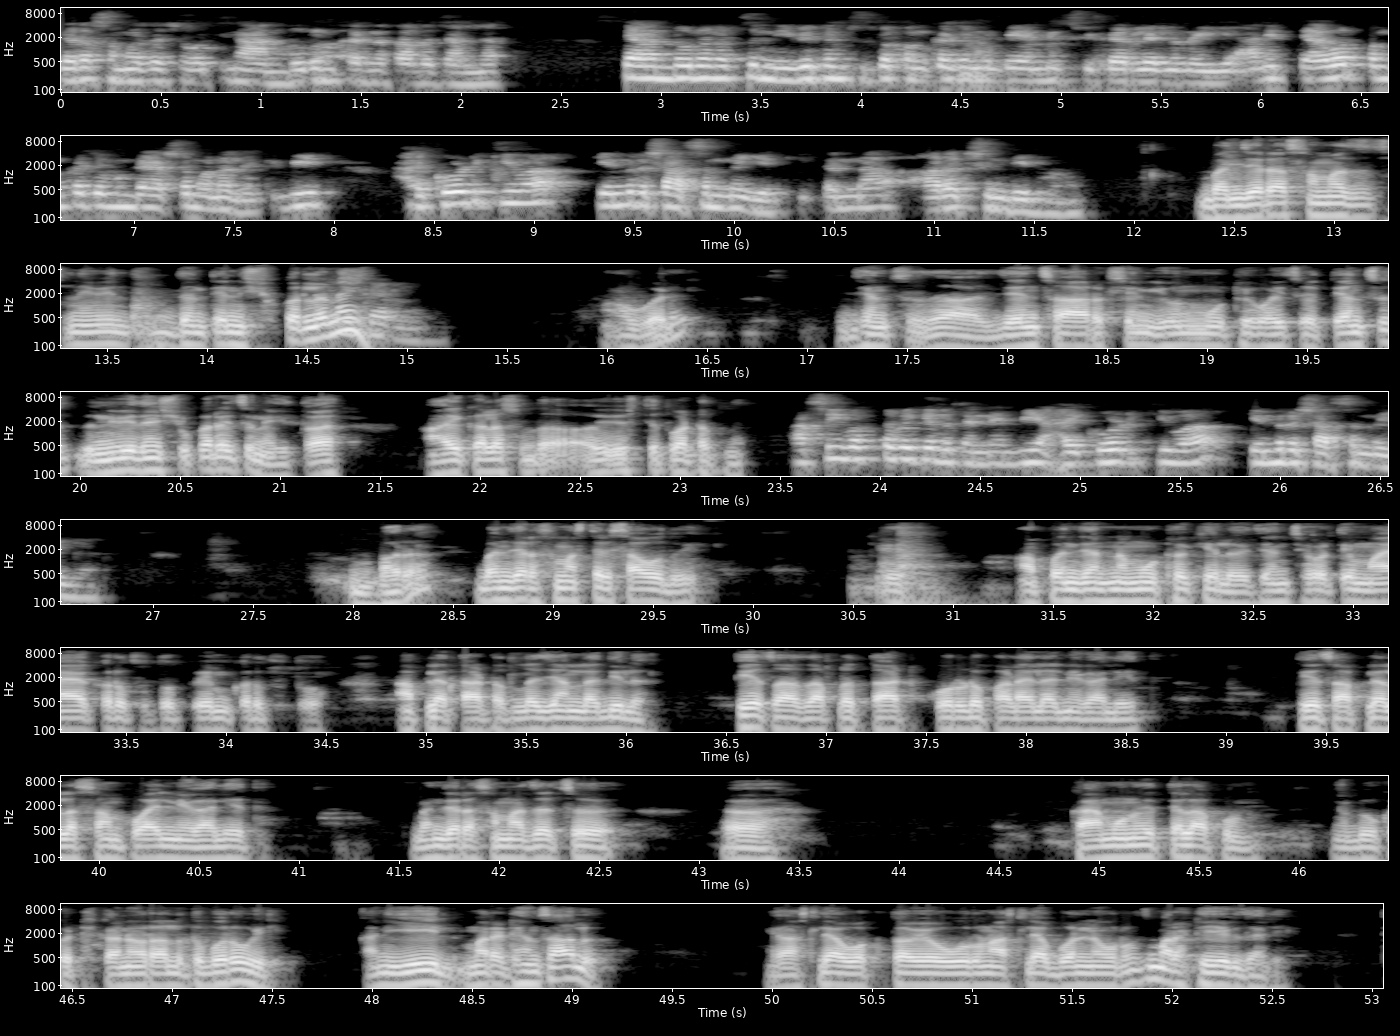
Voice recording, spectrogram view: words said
बंजारा समाजाच्या वतीने आंदोलन करण्यात आलं जालन्यात. त्या आंदोलनाचं निवेदन सुद्धा पंकजा मुंडे यांनी स्वीकारलेलं नाहीये. आणि त्यावर पंकजा मुंडे असं म्हणाले की मी हायकोर्ट किंवा केंद्र शासन नाहीये की त्यांना आरक्षण देईल म्हणून. बंजारा समाजाचं निवेदन त्यांनी स्वीकारलं नाही. अवघड. ज्यांचं ज्यांचं आरक्षण घेऊन मोठे व्हायचं त्यांचं निवेदन स्वीकारायचं नाही. तर ऐकायला सुद्धा व्यवस्थित वाटत नाही. असंही वक्तव्य केलं त्यांनी मी हायकोर्ट किंवा केंद्र शासन नाहीये. बरं. बंजारा समाज तरी सावध होईल. आपण ज्यांना मोठं केलं ज्यांच्यावरती माया करत होतो प्रेम करत होतो आपल्या ताटातलं ज्यांना दिलं तेच आज आपलं ताट कोरडं पाडायला निघालेत. तेच आपल्याला संपवायला निघालेत. बंजारा समाजाचं अं, काय म्हणूयात त्याला आपण? डोकं ठिकाणावर आलं तर बरं होईल आणि येईल. मराठ्यांचं आलं. हे असल्या वक्तव्यावरून असल्या बोलण्यावरूनच मराठी एक झाले.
